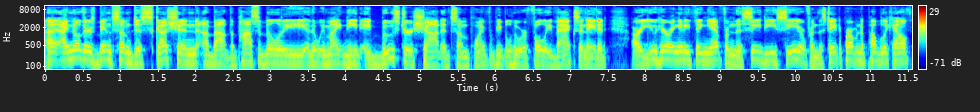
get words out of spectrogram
Uh, I know there's been some discussion about the possibility that we might need a booster shot at some point for people who are fully vaccinated. Are you hearing anything yet from the CDC or from the State Department of Public Health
